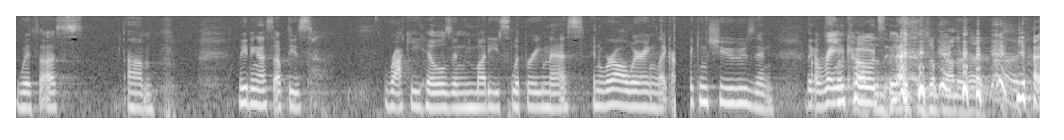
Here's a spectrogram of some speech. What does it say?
with us, um, leading us up these rocky hills and muddy, slippery mess. And we're all wearing like our hiking shoes and our raincoats. their head. yeah.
